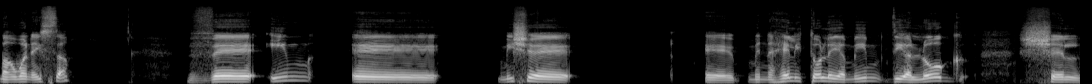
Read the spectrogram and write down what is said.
מרואן עיסא, ועם אה, מי שמנהל אה, איתו לימים דיאלוג של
